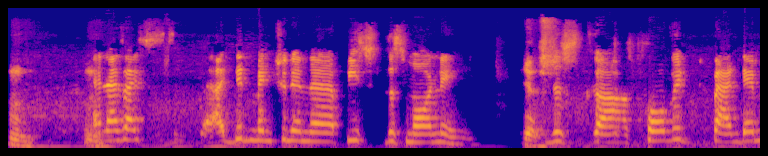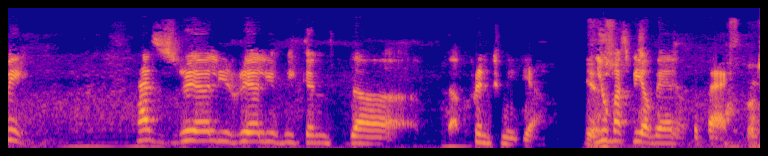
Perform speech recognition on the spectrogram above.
Mm. And as I, I did mention in a piece this morning, Yes. This uh, COVID pandemic has really, really weakened the, the print media. Yes. You must be aware of the fact. Of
